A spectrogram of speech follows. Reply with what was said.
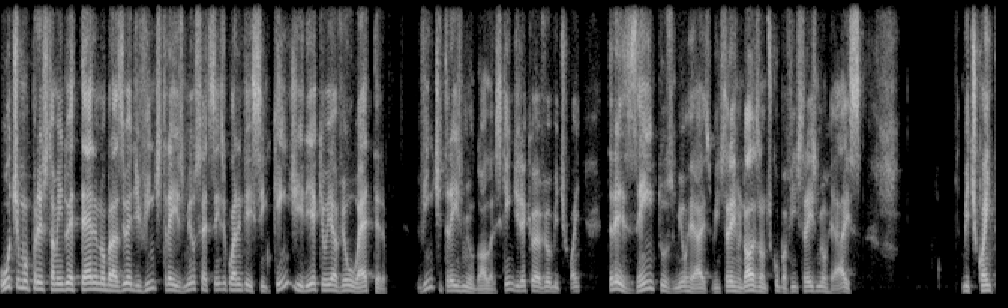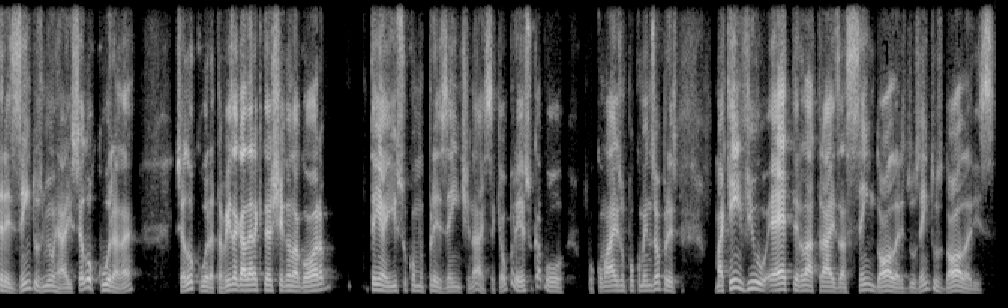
O último preço também do Ethereum no Brasil é de 23.745. Quem diria que eu ia ver o Ether 23 mil dólares? Quem diria que eu ia ver o Bitcoin 300 mil reais? 23 mil dólares? Não, desculpa, 23 mil reais. Bitcoin 300 mil reais. Isso é loucura, né? Isso é loucura. Talvez a galera que esteja chegando agora tenha isso como presente, né? Isso aqui é o preço, acabou. Um pouco mais, um pouco menos é o preço. Mas quem viu Ether lá atrás a 100 dólares, 200 dólares,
